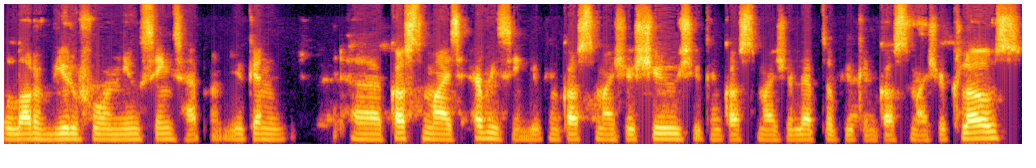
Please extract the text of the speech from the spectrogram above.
a lot of beautiful and new things happen. You can uh, customize everything. You can customize your shoes, you can customize your laptop, you can customize your clothes.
